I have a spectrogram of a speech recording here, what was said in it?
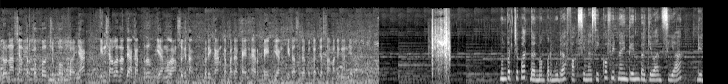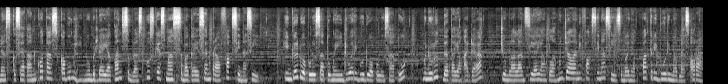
donasi yang terkumpul cukup banyak. Insya Allah nanti akan terus yang langsung kita berikan kepada KNRP yang kita sudah bekerja sama dengannya. Mempercepat dan mempermudah vaksinasi COVID-19 bagi lansia, Dinas Kesehatan Kota Sukabumi memberdayakan 11 puskesmas sebagai sentra vaksinasi. Hingga 21 Mei 2021, menurut data yang ada, jumlah lansia yang telah menjalani vaksinasi sebanyak 4.015 orang.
